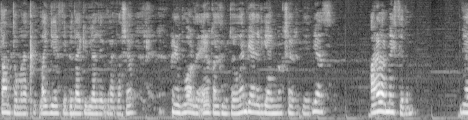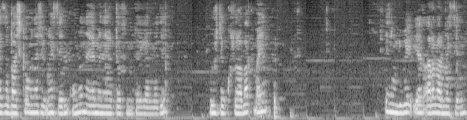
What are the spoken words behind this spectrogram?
tam tamına 40 like bir dahaki gelecektir arkadaşlar. Hani bu arada Aerosol motorundan bir yerleri gelmek arkadaşlar e, biraz ara vermek istedim. Biraz da başka oyunlar çekmek istedim. Ondan da hemen Aerosol motoru gelmedi. Bu işte kusura bakmayın. Dediğim gibi biraz ara vermek istedim.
